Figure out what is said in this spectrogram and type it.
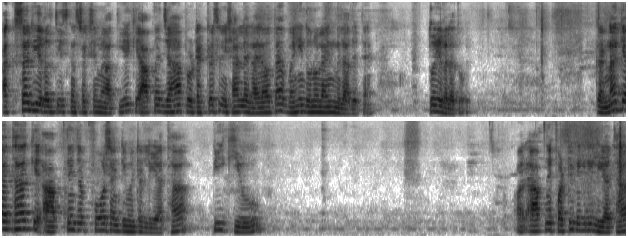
अक्सर ये गलती इस कंस्ट्रक्शन में आती है कि आपने जहाँ प्रोटेक्टर से निशान लगाया होता है, वहीं दोनों लाइन मिला देते हैं। तो ये गलत हो गई। करना क्या था कि आपने जब फोर सेंटीमीटर लिया था पी क्यू और आपने फोर्टी डिग्री लिया था।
